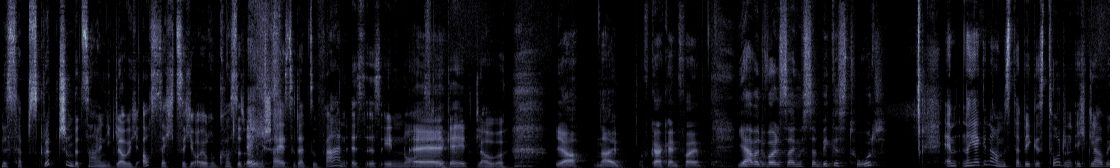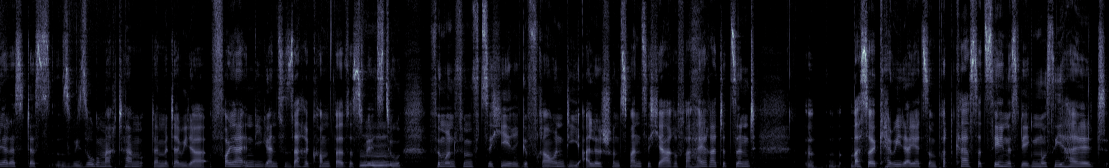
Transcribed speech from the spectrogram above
eine Subscription bezahlen, die, glaube ich, auch 60 Euro kostet, um die Scheiße dazu fahren. Es ist enorm äh. viel Geld, glaube ich. Ja, nein, auf gar keinen Fall. Ja, aber du wolltest sagen, Mr. Big ist tot? Ähm, naja, genau, Mr. Big ist tot und ich glaube ja, dass sie das sowieso gemacht haben, damit da wieder Feuer in die ganze Sache kommt, weil was mhm. willst du, 55-jährige Frauen, die alle schon 20 Jahre verheiratet sind, was soll Carrie da jetzt im Podcast erzählen? Deswegen muss sie halt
